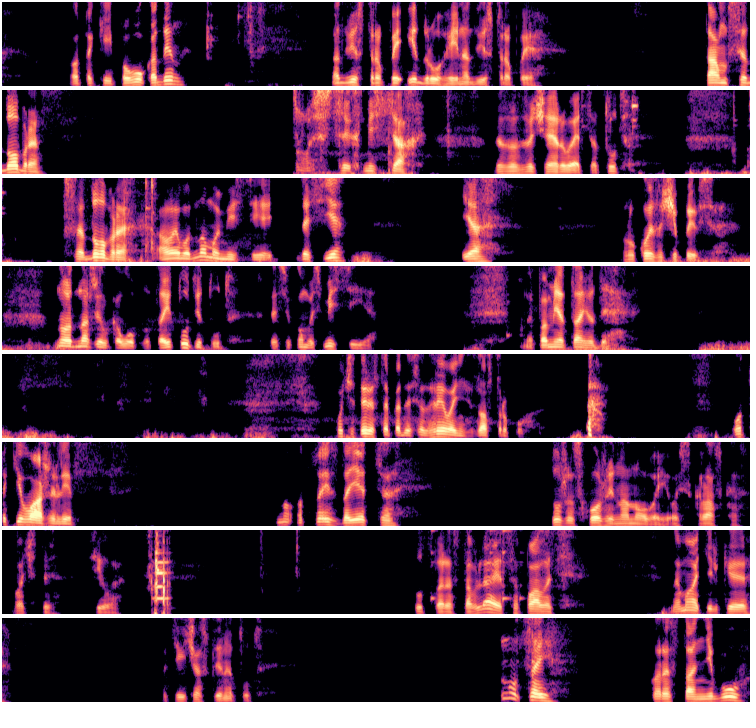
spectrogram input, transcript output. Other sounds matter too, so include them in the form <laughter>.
отакий павук один на дві стропи і другий на дві стропи. Там все добре. Ось в цих місцях, де зазвичай рветься, тут все добре, але в одному місці десь є. Я рукою зачепився. Ну, одна жилка лопнута і тут, і тут. Десь в якомусь місці є. Не пам'ятаю де. По 450 гривень за стропу. От такі важелі. Ну, оцей, здається, дуже схожий на новий. Ось краска, бачите, ціла. Тут переставляється палець. Нема тільки цієї частини тут. Ну, цей користанні був.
